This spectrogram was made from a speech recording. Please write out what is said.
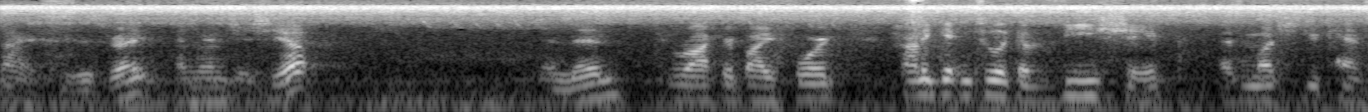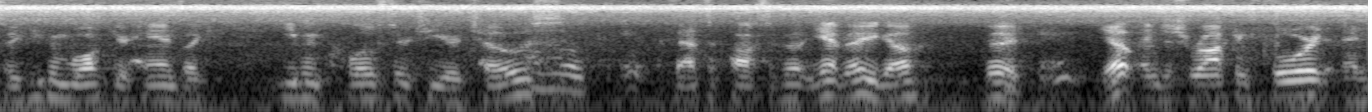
Nice. Is this right? And then just, yep, And then? rock your body forward. Trying to get into like a V shape as much as you can. So if you can walk your hands like even closer to your toes, if that's a possibility. Yeah, there you go. Good. Yep, and just rocking forward. And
